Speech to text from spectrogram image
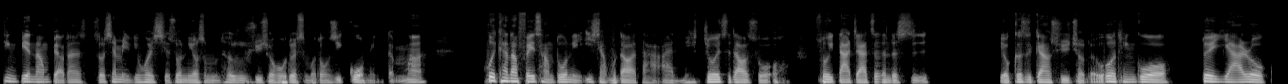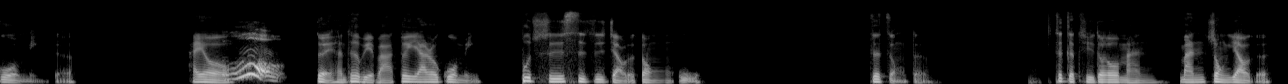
订便当表单的时候，下面一定会写说你有什么特殊需求或对什么东西过敏的吗？会看到非常多你意想不到的答案，你就会知道说哦，所以大家真的是有各式各样需求的。我有听过对鸭肉过敏的，还有哦，对，很特别吧？对鸭肉过敏。不吃四只脚的动物，这种的，这个其实都蛮蛮重要的。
